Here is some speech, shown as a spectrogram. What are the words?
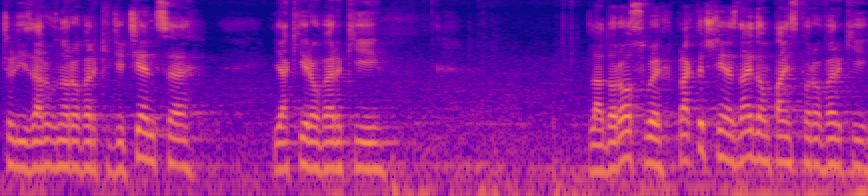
czyli zarówno rowerki dziecięce, jak i rowerki dla dorosłych. Praktycznie znajdą Państwo rowerki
